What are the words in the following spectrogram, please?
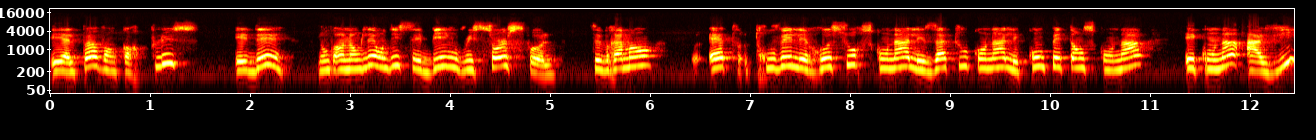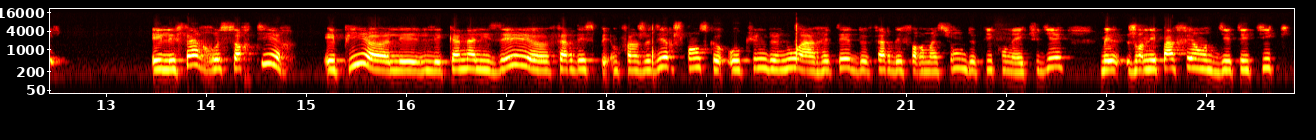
et elles peuvent encore plus aider. Donc, en anglais, on dit c'est being resourceful. C'est vraiment être, trouver les ressources qu'on a, les atouts qu'on a, les compétences qu'on a et qu'on a à vie et les faire ressortir et puis euh, les, canaliser, euh, faire des, enfin je veux dire, je pense qu'aucune de nous a arrêté de faire des formations depuis qu'on a étudié, mais j'en ai pas fait en diététique,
